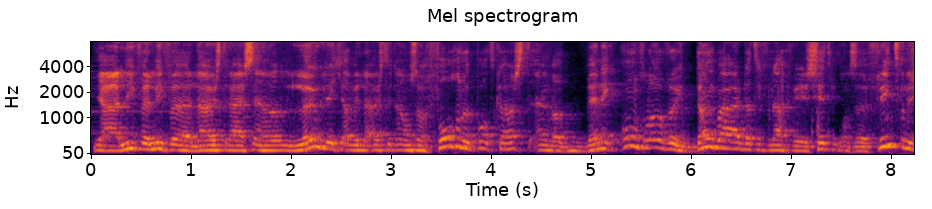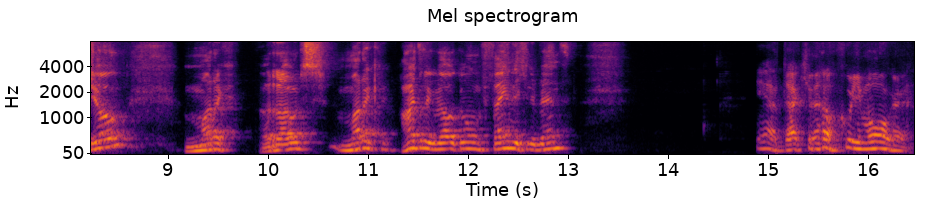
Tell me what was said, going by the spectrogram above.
Ja, lieve, lieve luisteraars. En leuk dat je alweer luistert naar onze volgende podcast. En wat ben ik ongelooflijk dankbaar dat hij vandaag weer zit met onze vriend van de show, Mark Routs. Mark, hartelijk welkom. Fijn dat je er bent. Ja, dankjewel. Goedemorgen.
